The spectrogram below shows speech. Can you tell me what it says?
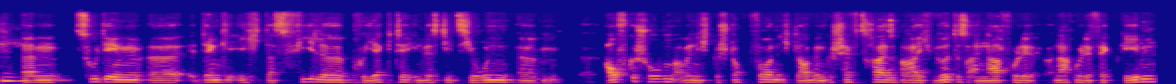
Mhm. Ähm, zudem äh, denke ich, dass viele Projekte, Investitionen ähm, aufgeschoben, aber nicht gestoppt wurden. Ich glaube, im Geschäftsreisebereich wird es einen Nachhol Nachholeffekt geben.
